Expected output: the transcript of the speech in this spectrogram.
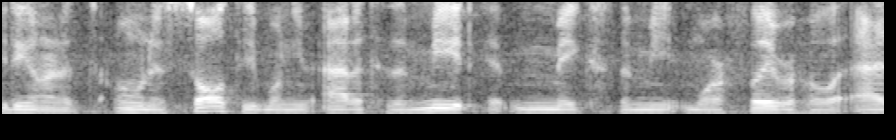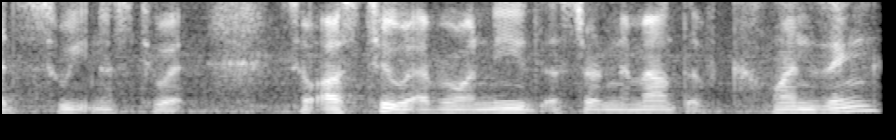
eating it on its own is salty, when you add it to the meat, it makes the meat more flavorful. It adds sweetness to it. So us too, everyone needs a certain amount of cleansing,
